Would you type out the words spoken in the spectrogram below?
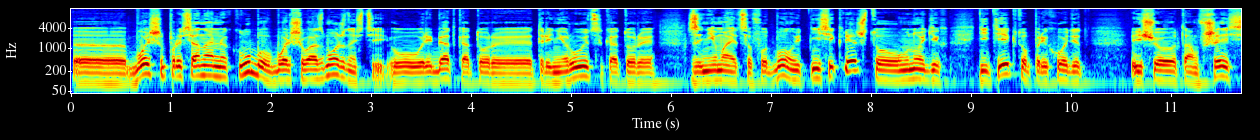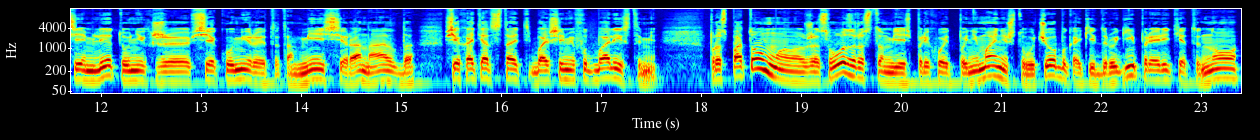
больше профессиональных клубов, больше возможностей у ребят, которые тренируются, которые занимаются футболом. Ведь не секрет, что у многих детей, кто приходит еще там в 6-7 лет, у них же все кумиры, это там Месси, Роналдо, все хотят стать большими футболистами. Просто потом уже с возрастом есть, приходит понимание, что учеба, какие-то другие приоритеты. Но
